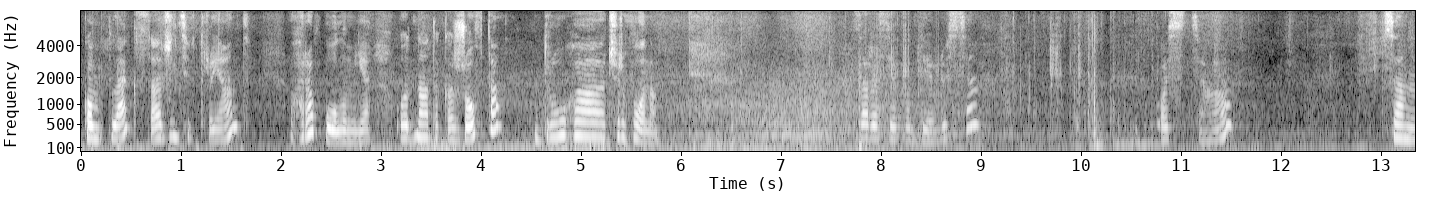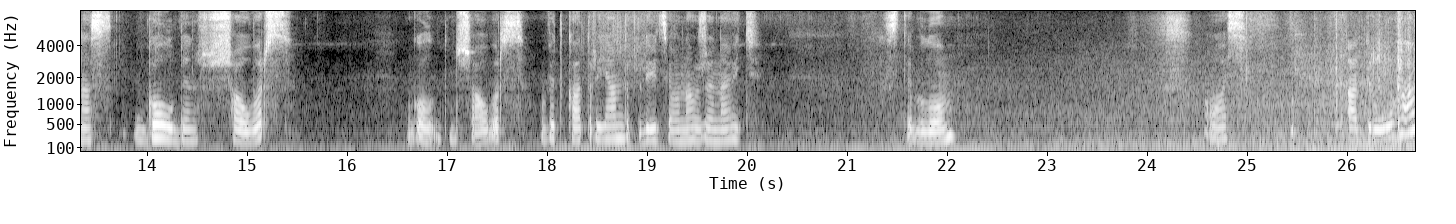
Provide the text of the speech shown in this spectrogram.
комплекс саджанців троянд. Гра полум'я. Одна така жовта, друга червона. Зараз я подивлюся. Ось ця. Це в нас Golden Showers. Golden Showers. Витка троянда. Подивіться, вона вже навіть стеблом. Ось. А друга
